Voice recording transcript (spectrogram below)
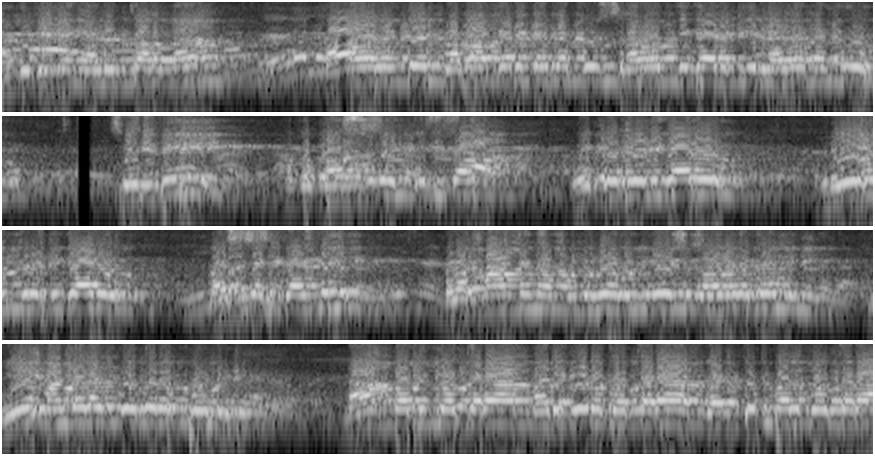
అందుకే నేను అడుగుతా ఉన్నా. కావాలంటే ప్రభాకర్ గారికి శ్రవంతి గారికి లగనకు చెప్పి ఒక బస్సు పెట్టిస్తా వెంకటరెడ్డి గారు రేవంత్ రెడ్డి గారు బస్సు ఎక్కండి. బ్రహ్మాండంగా మునుగోడు నియోజకవర్గం ఏ మండలం కూతురు పోండి. నాంపల్లి పోతారా మరిగూడ పోతారా గట్టుపల్లి పోతారా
